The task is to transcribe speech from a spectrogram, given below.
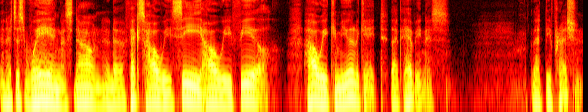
And it's just weighing us down and it affects how we see, how we feel, how we communicate that heaviness, that depression.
